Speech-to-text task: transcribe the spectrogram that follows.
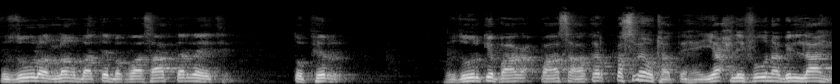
فضول اور لغ باتیں بکواسات کر رہے تھے، تو پھر حضور کے پاس آ کر قسمیں اٹھاتے ہیں۔ یا خلیفون اللہ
